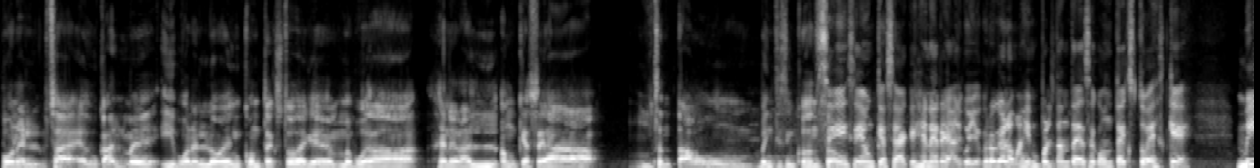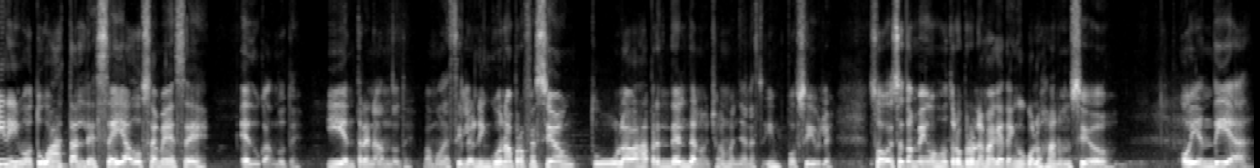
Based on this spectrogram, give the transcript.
poner, o sea, educarme y ponerlo en contexto de que me pueda generar, aunque sea un centavo, un 25 centavos. Sí, sí, aunque sea que genere algo. Yo creo que lo más importante de ese contexto es que mínimo tú vas a estar de 6 a 12 meses educándote y entrenándote. Vamos a decirlo, ninguna profesión tú la vas a aprender de la noche a la mañana. Es imposible. So, eso también es otro problema que tengo con los anuncios hoy en día.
